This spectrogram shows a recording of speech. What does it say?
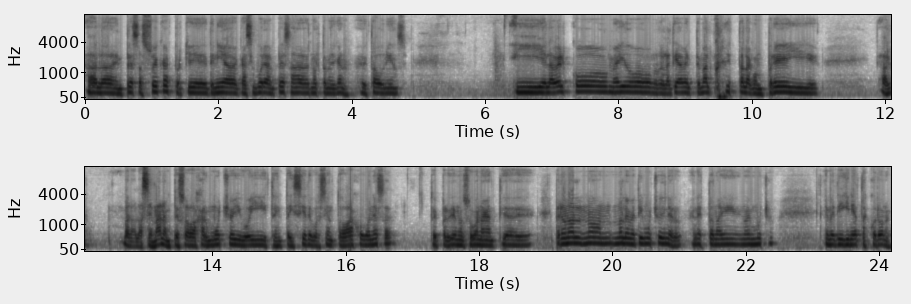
a las empresas suecas porque tenía casi pura empresa norteamericana, estadounidense. Y el Abelco me ha ido relativamente mal con esta, la compré y bueno, la semana empezó a bajar mucho y voy 37% abajo con esa. Estoy perdiendo su buena cantidad de... Pero no, no, no le metí mucho dinero, en esta no hay, no hay mucho. Le metí 500 coronas.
